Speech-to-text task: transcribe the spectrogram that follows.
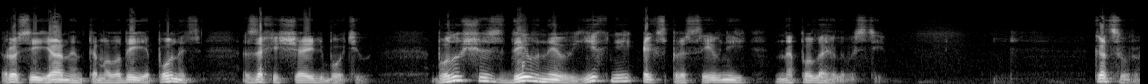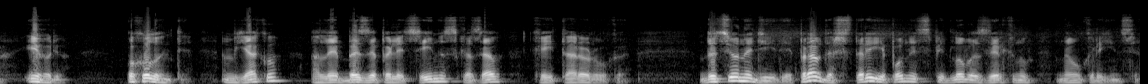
росіянин та молодий японець, захищають ботів. Було щось дивне в їхній експресивній наполегливості. Кацуро, Ігорю, охолоньте, м'яко, але безапеляційно сказав Кейтаро Рока. До цього не дійде. Правда ж, старий японець з-під зиркнув на українця.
